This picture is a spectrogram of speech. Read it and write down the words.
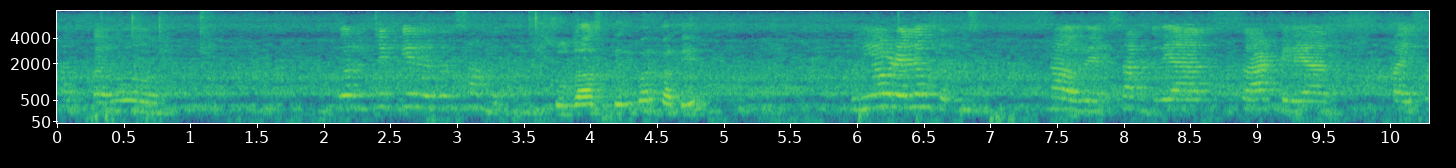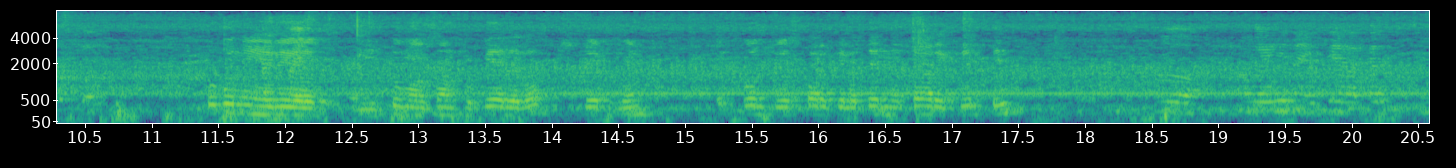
हातपाय हो. चेक केलं तर सांगत. तुझं असतील बरं का ते. पण एवढ्या लवकर नसतं सहाव्या सातव्यात आठव्यात पैसे असतात. तो कोणी रे तुम्हाला सांगतो केलेलं स्टेटमेंट पंचवीस तारखेला त्यांनी तारीख दिली. ती हो मग हे नाही तेरा तारखेला.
